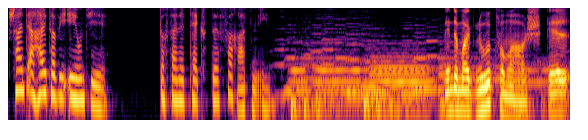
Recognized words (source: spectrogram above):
scheint er heiter wie eh und je. Doch seine Texte verraten ihn. Wenn du mal genug von mir hast, gell,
